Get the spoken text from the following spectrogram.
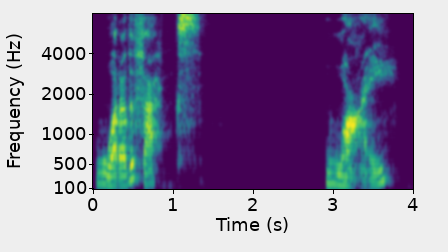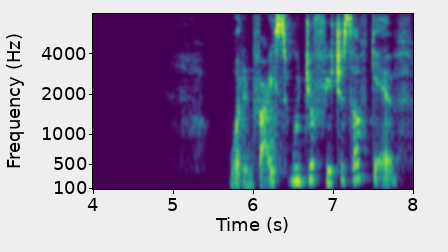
What are the facts? Why? What advice would your future self give?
